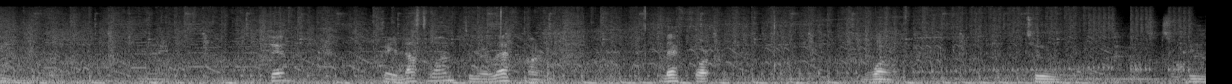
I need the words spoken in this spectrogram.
eight, nine, ten. Okay, last one to your left arm. Left forearm. One, two, three.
